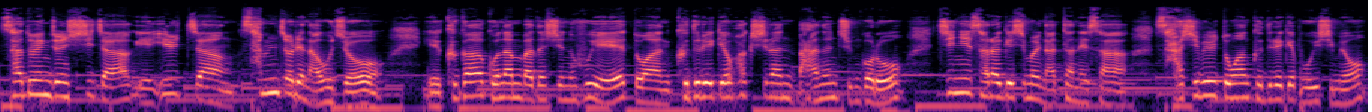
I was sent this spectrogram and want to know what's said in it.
사도행전 시작 예, 1장 3절에 나오죠. 예, 그가 고난 받으신 후에 또한 그들에게 확실한 많은 증거로 찐이 살아계심을 나타내사 40일 동안 그들에게 보이시며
